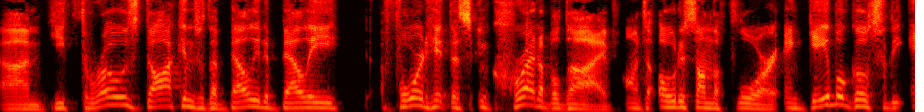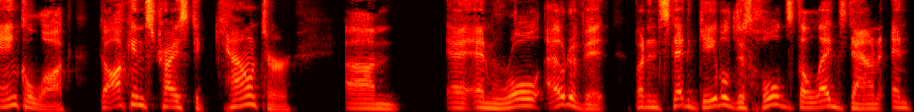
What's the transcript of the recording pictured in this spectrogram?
Um, he throws Dawkins with a belly to belly. Ford hit this incredible dive onto Otis on the floor, and Gable goes for the ankle lock. Dawkins tries to counter um, and, and roll out of it, but instead, Gable just holds the legs down and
